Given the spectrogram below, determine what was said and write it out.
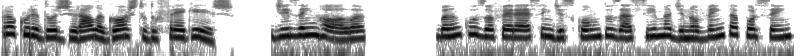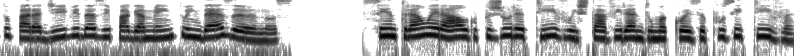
Procurador-Geral Agosto do Freguês. Desenrola. Bancos oferecem descontos acima de 90% para dívidas e pagamento em 10 anos. Centrão era algo pejorativo e está virando uma coisa positiva,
